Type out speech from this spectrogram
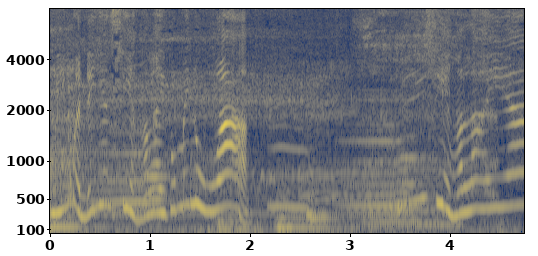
มามีเหมือนได้ยินเสียงอะไรก็ไม่รู้อะนี่เสียงอะไรอะ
